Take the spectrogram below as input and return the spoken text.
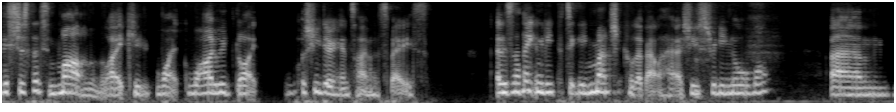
this just this mum, like you like why would like what's she doing in time and space? And there's nothing really particularly magical about her. She's really normal. Um,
